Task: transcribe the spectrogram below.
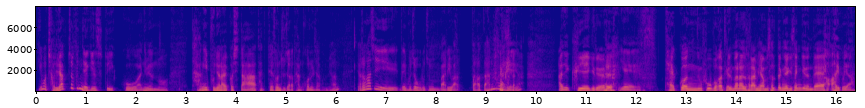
이게 뭐 전략적인 얘기일 수도 있고 아니면 뭐 당이 분열할 것이다. 다- 대선 주자가 당권을 잡으면 여러 가지 내부적으로 좀 말이 왔다 갔다 하는 모양이에요. 아니 그 얘기를 예. 대권 후보가 될 만한 사람이 하면 설득력이 생기는데 아, 아이고야.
